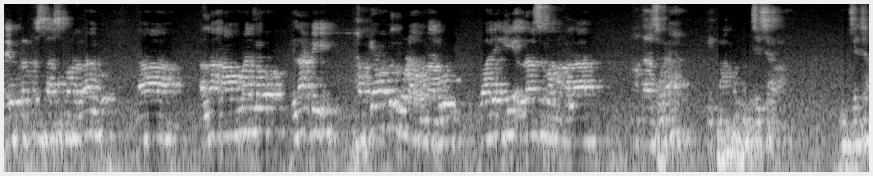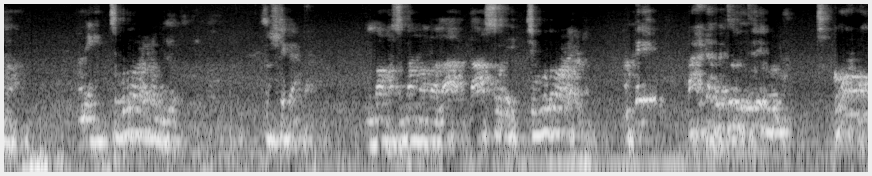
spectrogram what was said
దేవవ్రత శాస్త్రం అన్నారు నా అల్లా నా ఉమ్మట్లో ఇలాంటి భాగ్యవంతులు కూడా ఉన్నారు. వారికి అల్లా సుమాతల నా దాసుగా ఈ పాపం చేశావా? చేసావా అని చెవులో జరుగుతుంది. సృష్టికర్త అల్లాహ్ సుబ్హానహు వ దాసుని చెవులో అడగడం. అంటే బయట వ్యక్తులకు తెలియకుండా గౌరవం.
